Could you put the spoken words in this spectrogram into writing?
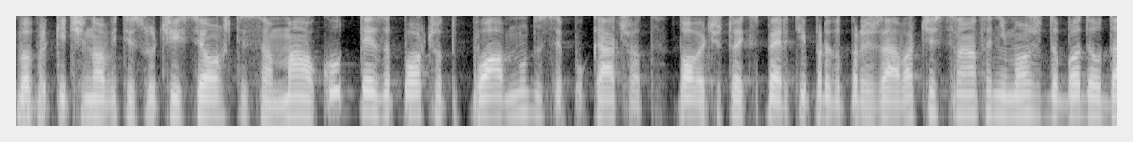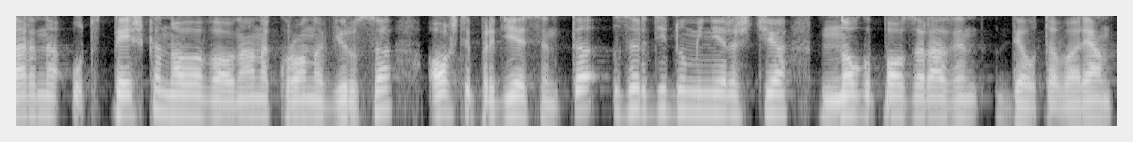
Въпреки, че новите случаи все още са малко, те започват плавно да се покачват. Повечето експерти предупреждават, че страната ни може да бъде ударена от тежка нова вълна на коронавируса още преди есента, заради доминиращия много по-заразен делта вариант.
